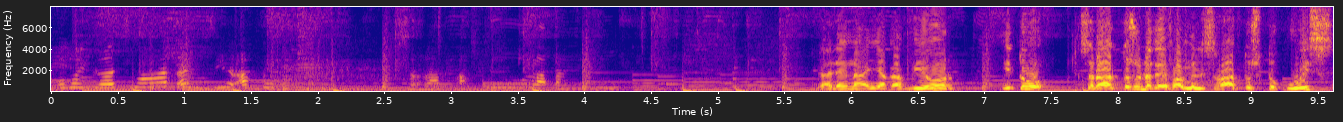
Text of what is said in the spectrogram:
Oh my god, smart anjir. Aku aku 8 Gak ada yang nanya, Kak Vior. Itu 100 udah kayak family 100 tuh kuis.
